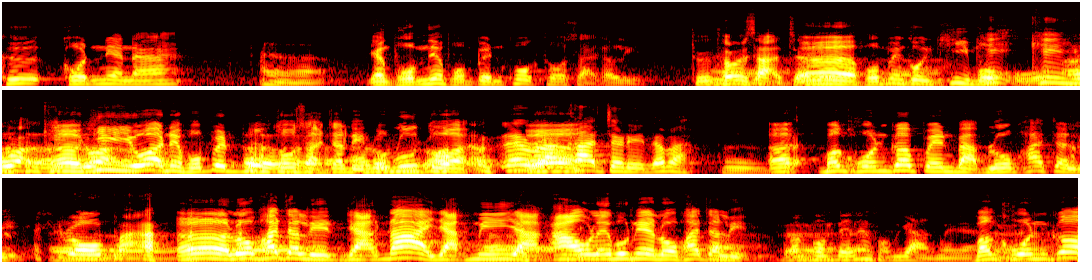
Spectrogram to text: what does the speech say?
คือคนเนี่ยนะ เอออย่างผมเนี่ยผมเป็นพวกโทสะจริต ทุโทสะจเอริอตผมเป็นคนขี้โมโหขี้ยั่วเออขี้ยั่วเนี่ยผมเป็นพวกโทสะจริตผมรู้ตัวแล้วราคาจริตหรือเปล่าเออบางคนก็เป็นแบบโลภะจริตโลภะเออโลภะจริตอยากได้อยากมีอยากเอาเลยพวกเนี้ยโลภะจริตบางคนเป็นทั้งสองอย่างเลยนะบางคนก็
